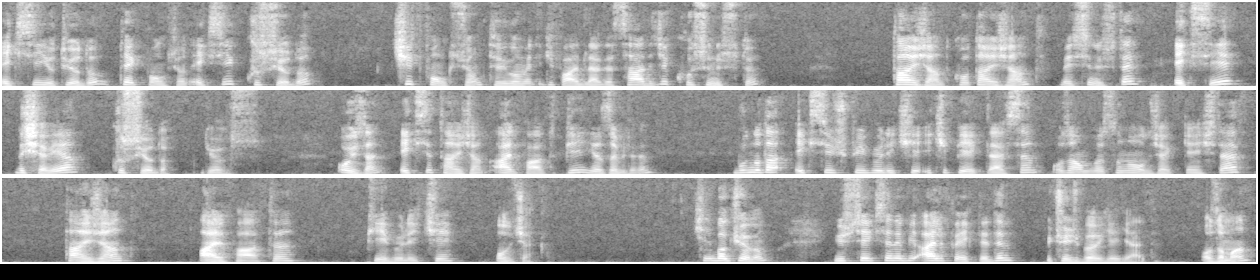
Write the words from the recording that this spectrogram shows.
eksiği yutuyordu. Tek fonksiyon eksiği kusuyordu. Çift fonksiyon trigonometrik ifadelerde sadece kosinüstü. Tanjant, kotanjant ve sinüs de eksiği dışarıya kusuyordu diyoruz. O yüzden eksi tanjant alfa artı pi yazabilirim. Bunda da eksi 3 pi bölü 2'ye 2 pi eklersem o zaman burası ne olacak gençler? Tanjant alfa artı pi bölü 2 olacak. Şimdi bakıyorum. 180'e bir alfa ekledim. 3. bölgeye geldi. O zaman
